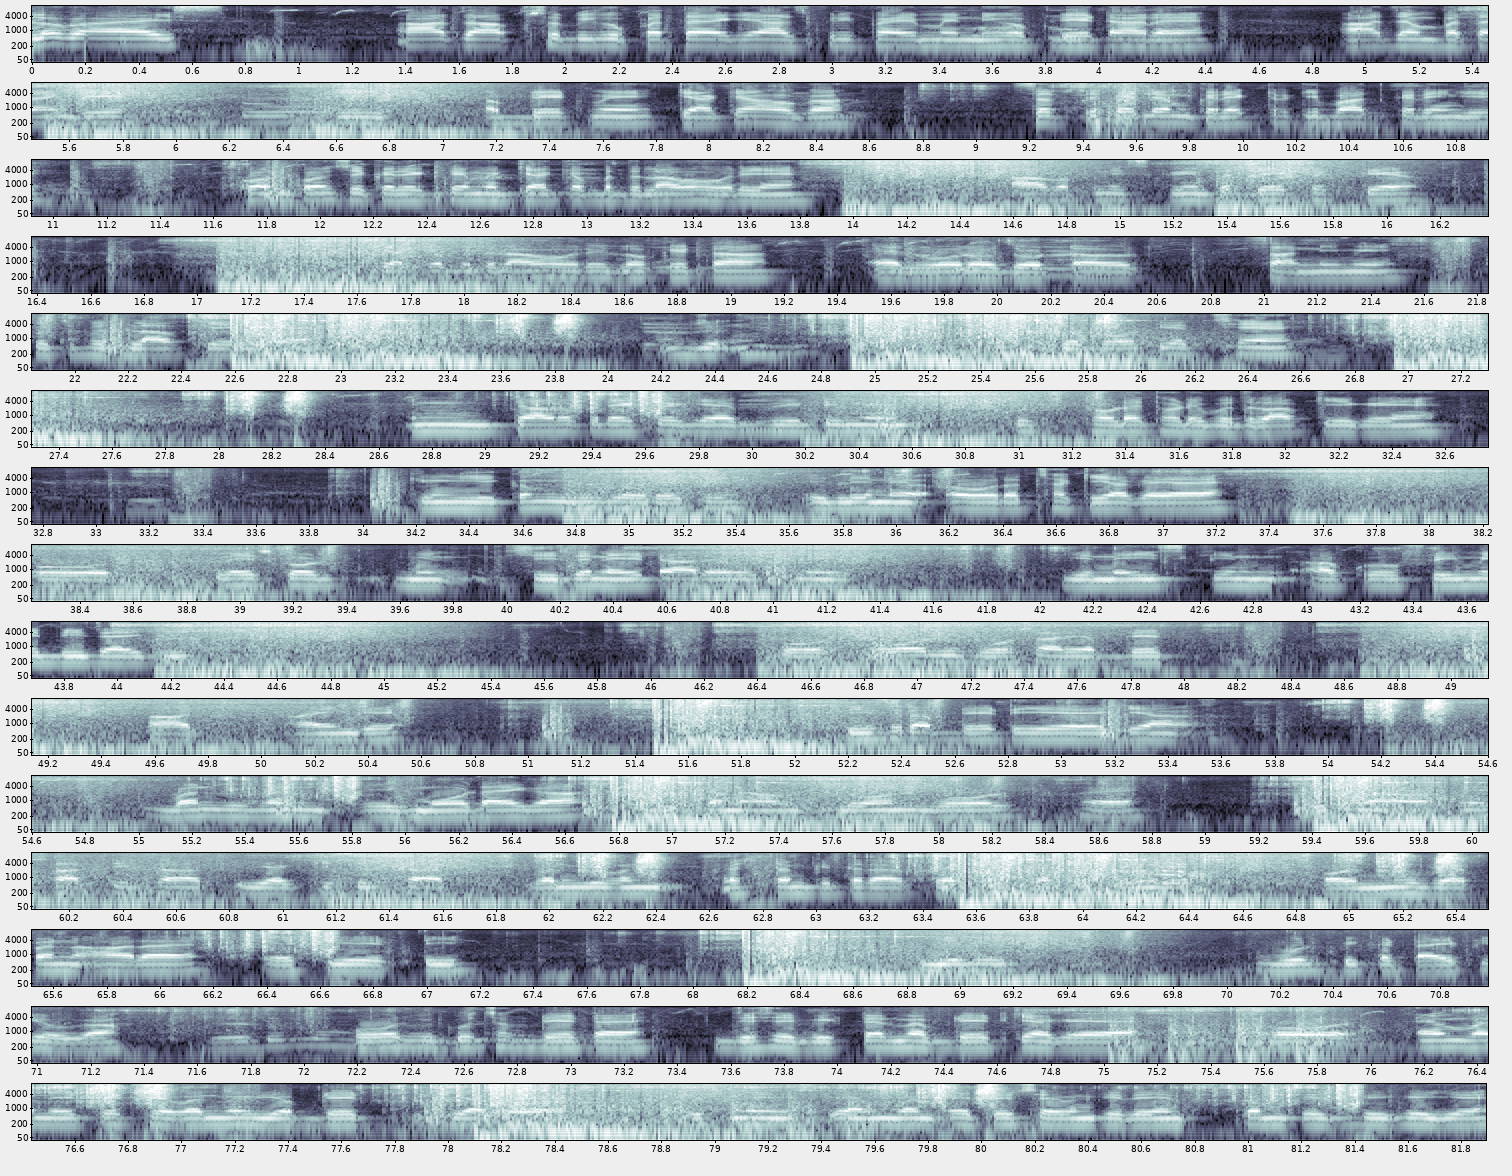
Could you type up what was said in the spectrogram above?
Hello guys आज आप सभी को पता है कि आज फ्री फायर में न्यू अपडेट आ रहा है। आज हम बताएँगे कि अपडेट में क्या क्या होगा। सबसे पहले हम करेक्टर की बात करेंगे। कौन कौन से करेक्टर में क्या क्या बदलाव हो रहे हैं। आप अपनी स्क्रीन पर देख सकते हो। क्या क्या बदलाव हो रहे हैं। लोकेटा एलवोरो जोटा और सानी में कुछ बदलाव किए गए हैं। जो, जो बहुत ही अच्छे हैं। चारों करेक्टर की एबिलिटी में कुछ थोड़े थोड़े बदलाव किए गए हैं। क्योंकि ये कम यूज़ हो रहे थे? इसलिए ने और अच्छा किया गया है। और प्ले स्टोर में सीज़न एट आ रहा है, उसमें ये नई स्किन आपको फ्री में दी जाएगी। और और भी बहुत सारे अपडेट आज आएँगे। तीसरा अपडेट ये है क्या वन वी वन एक मोड आएगा, जिसका नाम लोन वॉल्फ है। अपने साथी के साथ या किसी के साथ वन वी वन कस्टम की तरह प्रैक्टिस कर सकेंगे और न्यू वेपन आ रहा है ए सी एट्टी ये भी वुड पिकर टाइप ही होगा। और भी कुछ अपडेट है, जैसे विक्टर में अपडेट किया गया है और एम वन एट सेवन में भी अपडेट किया गया है। इसमें इस एम वन एट सेवन की रेंज कम कर दी गई है।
